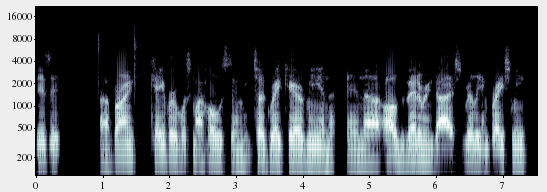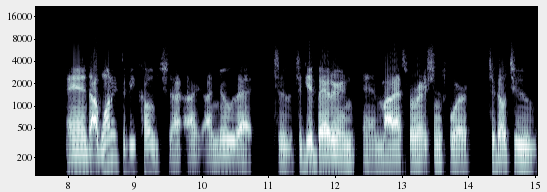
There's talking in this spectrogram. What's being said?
visit, uh, Bryan Caver was my host, and he took great care of me, and and uh, all the veteran guys really embraced me and I wanted to be coached. I, I, I, knew that to to get better, and and my aspirations were to go to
